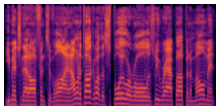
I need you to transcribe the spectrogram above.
you mentioned that offensive line. I want to talk about the spoiler role as we wrap up in a moment.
